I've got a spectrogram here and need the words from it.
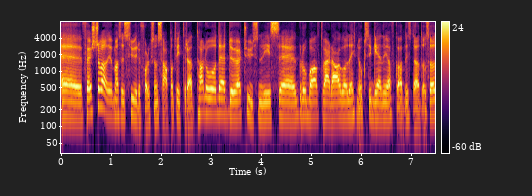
Eh, først så var det jo masse sure folk som sa på Twitter at hallo, det dør tusenvis eh, globalt hver dag, og det er ikke noe oksygen i Afghanistan. Og så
